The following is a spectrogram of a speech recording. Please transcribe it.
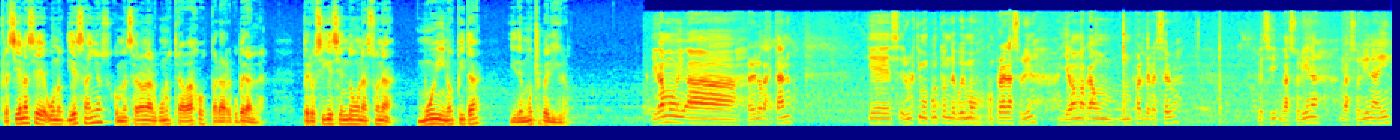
Recién hace unos 10 años comenzaron algunos trabajos para recuperarla, pero sigue siendo una zona muy inhóspita y de mucho peligro. Llegamos a Relo Castano, que es el último punto donde podemos comprar gasolina. Llevamos acá un, par de reservas, gasolina, gasolina ahí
